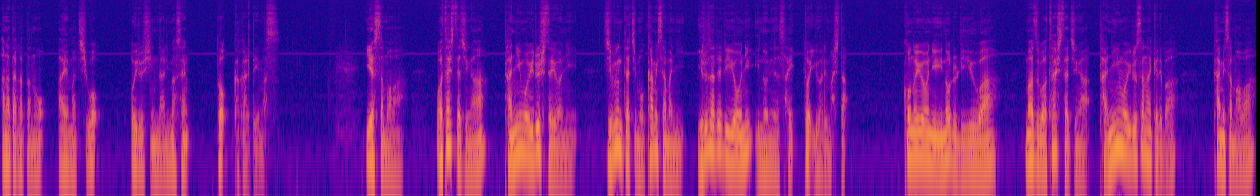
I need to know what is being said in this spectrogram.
あなた方の過ちをお許しになりませんと書かれています。イエス様は私たちが他人を許したように自分たちも神様に許されるように祈りなさいと言われました。このように祈る理由はまず私たちが他人を許さなければ神様は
